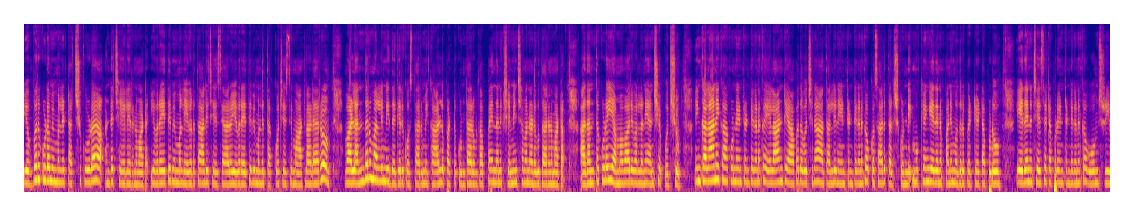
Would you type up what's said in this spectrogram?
ఎవ్వరు కూడా మిమ్మల్ని టచ్ కూడా అంటే చేయలేరనమాట ఎవరైతే మిమ్మల్ని ఎగరతాళి చేశారో ఎవరైతే మిమ్మల్ని తక్కువ చేసి మాట్లాడారో వాళ్ళందరూ మళ్ళీ మీ దగ్గరికి వస్తారు. మీ కాళ్ళు పట్టుకుంటారు. తప్పైందని క్షమించమని అడుగుతారనమాట అదంతా కూడా ఈ అమ్మవారి వల్లనే అని చెప్పొచ్చు. ఇంకా అలానే కాకుండా ఏంటంటే కనుక ఎలాంటి ఆపద వచ్చినా ఆ తల్లిని ఏంటంటే కనుక ఒకసారి తలుచుకోండి. ముఖ్యంగా ఏదైనా పని మొదలు పెట్టేటప్పుడు ఏదైనా చేసేటప్పుడు ఏంటంటే కనుక ఓం శ్రీ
